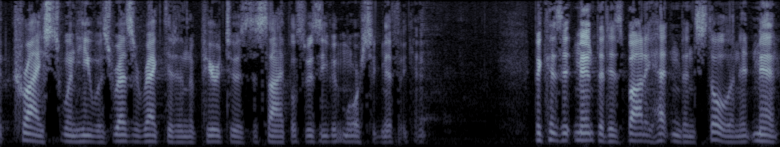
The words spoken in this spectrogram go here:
But Christ, when he was resurrected and appeared to his disciples, was even more significant. Because it meant that his body hadn't been stolen. It meant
